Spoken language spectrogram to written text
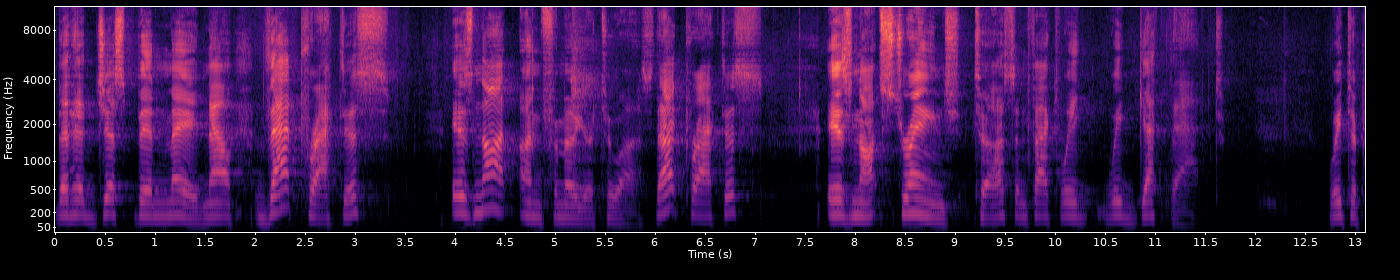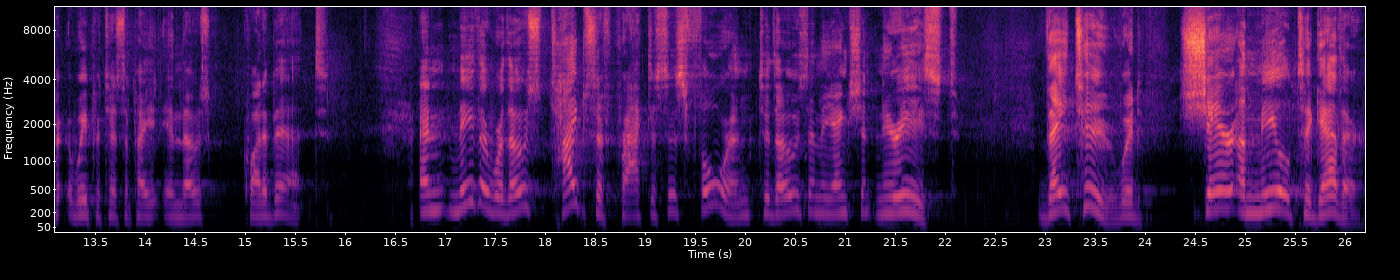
that had just been made. Now, that practice is not unfamiliar to us. That practice is not strange to us. In fact, we, we get that. We, we participate in those quite a bit. And neither were those types of practices foreign to those in the ancient Near East. They too would share a meal together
